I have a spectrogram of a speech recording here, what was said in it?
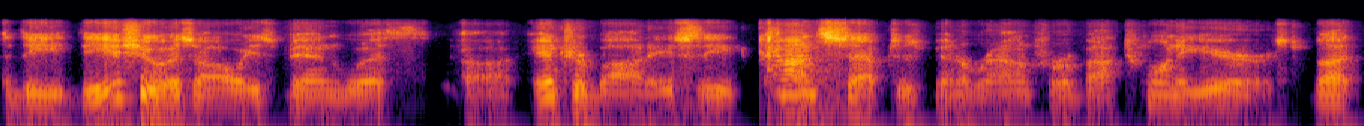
the the issue has always been with uh, interbodies. The concept has been around for about 20 years, but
